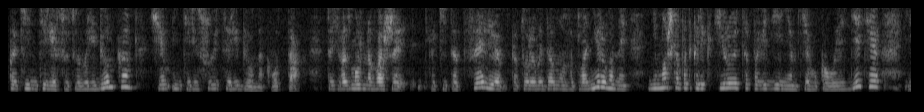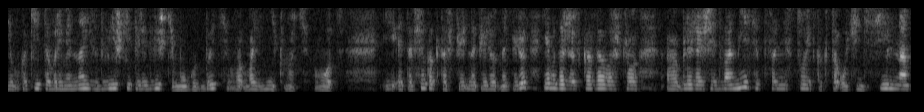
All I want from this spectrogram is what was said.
какие интересуют твоего ребенка, чем интересуется ребенок. Вот так. То есть, возможно, ваши какие-то цели, которые вы давно запланированы, немножко подкорректируются поведением тех, у кого есть дети, и какие-то времена издвижки, передвижки могут быть, возникнуть. Вот и это все как-то наперед-наперед. Я бы даже сказала, что э, ближайшие два месяца не стоит как-то очень сильно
